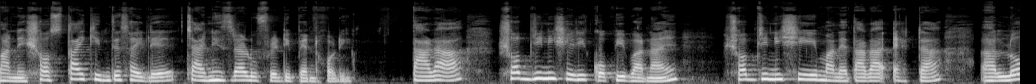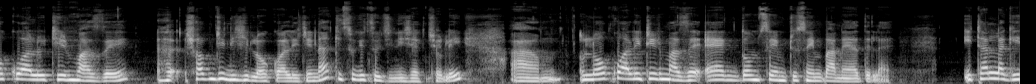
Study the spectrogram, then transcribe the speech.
মানে সস্তায় কিনতে চাইলে চাইনিজরার উপরে ডিপেন্ড করি। তারা সব জিনিসেরই কপি বানায়। সব জিনিসই মানে তারা একটা লো কোয়ালিটির মাঝে সব জিনিসই লো কোয়ালিটি না, কিছু কিছু জিনিস অ্যাকচুয়ালি লো কোয়ালিটির মাঝে একদম সেম টু সেম বানায়া দিলায়। এটার লাগি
